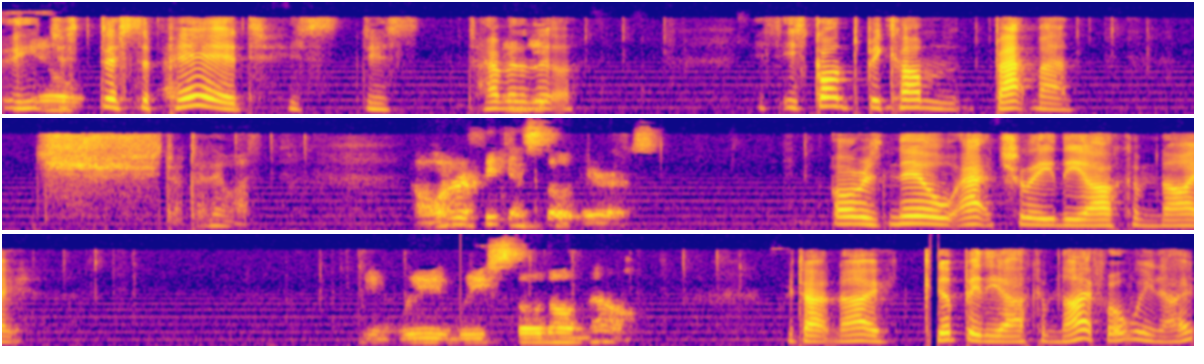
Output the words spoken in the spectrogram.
He Neil- just disappeared. He's he's having a little. he's- He's gone to become Batman. Shh! Don't tell anyone. I wonder if he can still hear us. Or is Neil actually the Arkham Knight? We we still don't know. We don't know. Could be the Arkham Knight for all we know.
